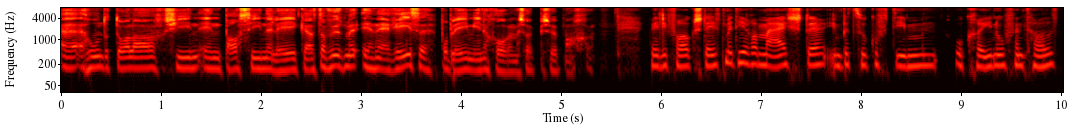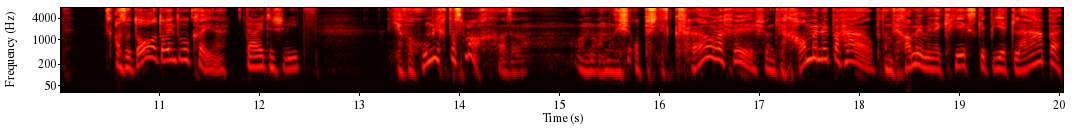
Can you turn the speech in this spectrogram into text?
einen 100-Dollar-Schein in den Pass hineinlegen. Also da würde man in ein riesen Problem reinkommen, wenn man so etwas machen würde. Welche Frage stellt man dir am meisten in Bezug auf deinen Ukraine-Aufenthalt? Also da oder in der Ukraine? Da in der Schweiz. Ja, warum ich das mache? Also und, und ob es nicht gefährlich ist und wie kann man überhaupt und wie kann man in einem Kriegsgebiet leben.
